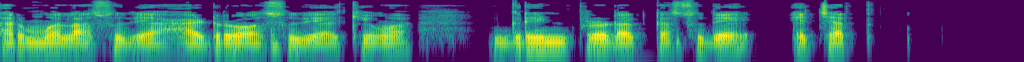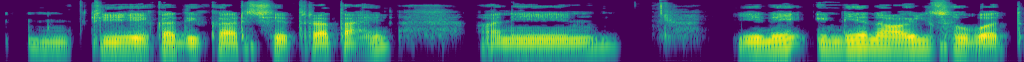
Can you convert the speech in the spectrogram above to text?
थर्मल असू द्या हायड्रो असू द्या किंवा ग्रीन प्रोडक्ट असू द्या याच्यात ती एकाधिकार क्षेत्रात आहे. आणि हिने इंडियन ऑइल सोबत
